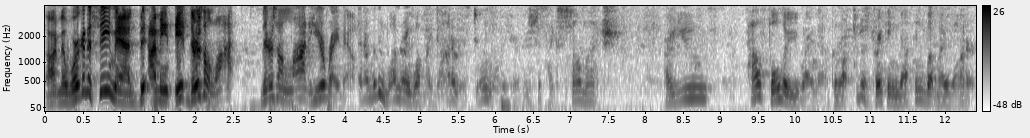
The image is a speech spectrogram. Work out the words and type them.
All right, man, we're gonna see, man. I mean, it, there's a lot. There's a lot here right now, and I'm really wondering what my daughter is doing over here. There's just like so much. Are you? How full are you right now? Because I'm just drinking nothing but my water.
